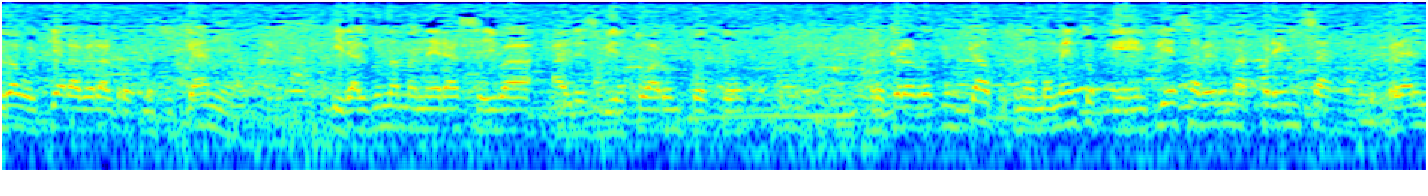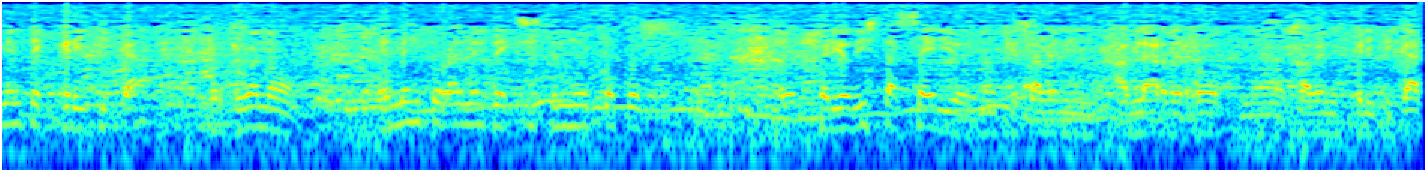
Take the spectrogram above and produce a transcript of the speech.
iba a voltear a ver al rock mexicano y de alguna manera se iba a desvirtuar un poco lo que era el rock mexicano, porque en el momento que empieza a haber una prensa realmente crítica, porque bueno, en México realmente existen muy pocos periodistas serios ¿no? que saben hablar de rock, no saben criticar.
